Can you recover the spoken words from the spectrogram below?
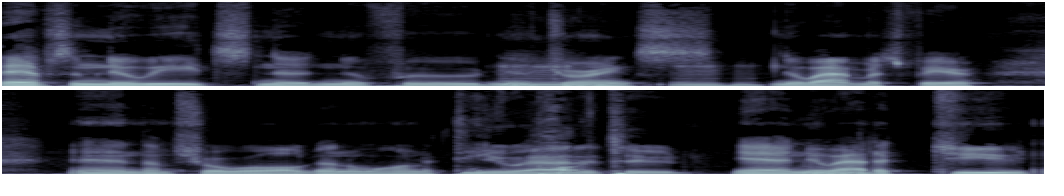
they have some new eats, new new food, new Mhm, drinks, mhm. new atmosphere, and I'm sure we're all gonna want to take New part. attitude. Yeah, new Mhm. attitude.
